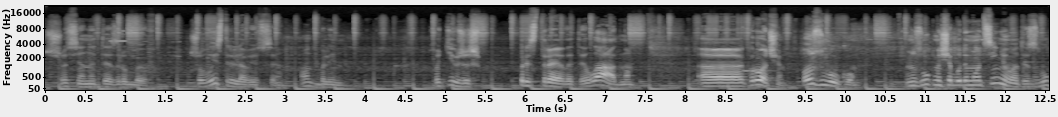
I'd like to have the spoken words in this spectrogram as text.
Щось я не те зробив. Що вистріляв і все? От блін. Хотів же ж пристрелити. Ладно. Е, коротше, по звуку. Ну, звук ми ще будемо оцінювати. Звук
